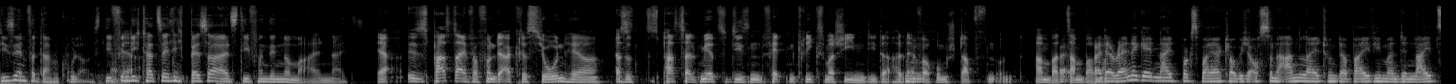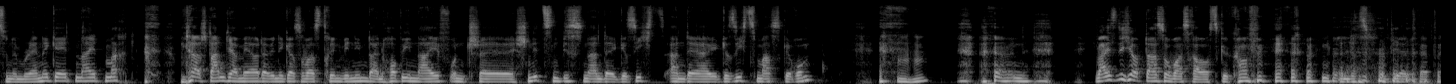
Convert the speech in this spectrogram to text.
Die sehen verdammt cool aus. Die finde ja. ich tatsächlich besser als die von den normalen Knights. Ja, es passt einfach von der Aggression her. Also es passt halt mehr zu diesen fetten Kriegsmaschinen, die da halt mhm. einfach rumstapfen und Rambazamba Bei, bei der Renegade Nightbox war ja, glaube ich, auch so eine Anleitung dabei, wie man den Knight zu einem Renegade Knight macht. Und da stand ja mehr oder weniger sowas drin, wie nimm dein Hobby-Knife und äh, schnitz ein bisschen an der, Gesichts-, an der Gesichtsmaske rum. Mhm. Ich weiß nicht, ob da sowas rausgekommen wäre, wenn man das probiert hätte.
